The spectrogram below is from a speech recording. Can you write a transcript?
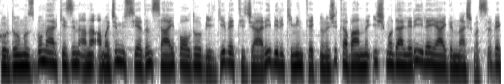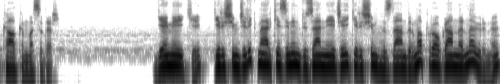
Kurduğumuz bu merkezin ana amacı MÜSİAD'ın sahip olduğu bilgi ve ticari birikimin teknoloji tabanlı iş modelleri ile yaygınlaşması ve kalkınmasıdır. GM2, Girişimcilik Merkezi'nin düzenleyeceği girişim hızlandırma programlarına ürünü,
